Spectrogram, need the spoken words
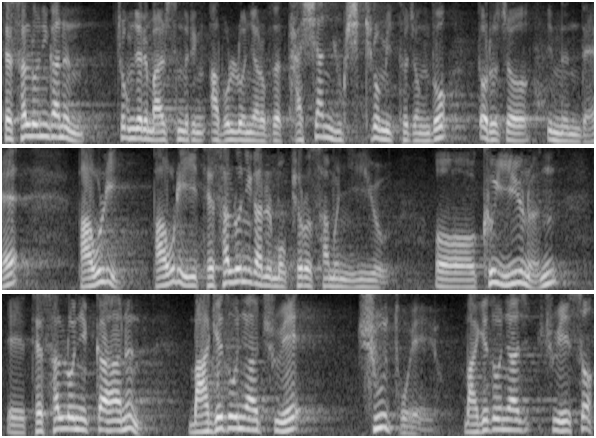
데살로니가는 조금 전에 말씀드린 아볼로니아로부터 다시 한 60km 정도 떨어져 있는데 바울이 바울이 데살로니가를 목표로 삼은 이유, 어, 그 이유는 예, 데살로니가는 마게도냐 주의 주도예요. 마게도냐 주에서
